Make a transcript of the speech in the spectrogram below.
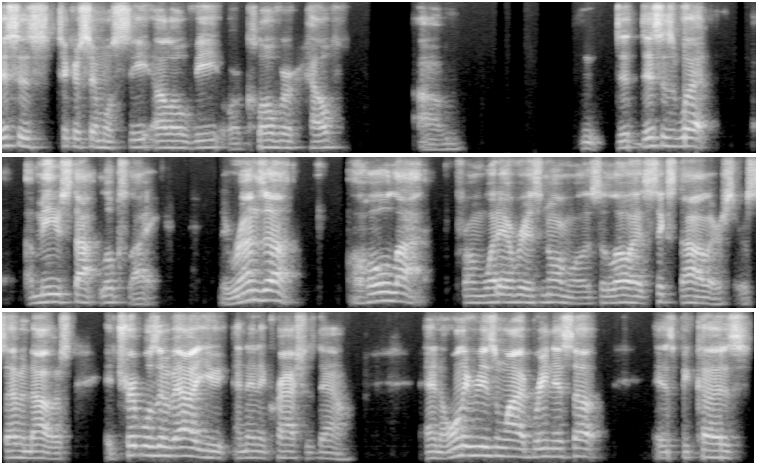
This is ticker symbol CLOV or Clover Health. Um, th this is what a meme stock looks like. It runs up a whole lot from whatever is normal. It's as low as $6 or $7. It triples in value and then it crashes down. And the only reason why I bring this up is because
